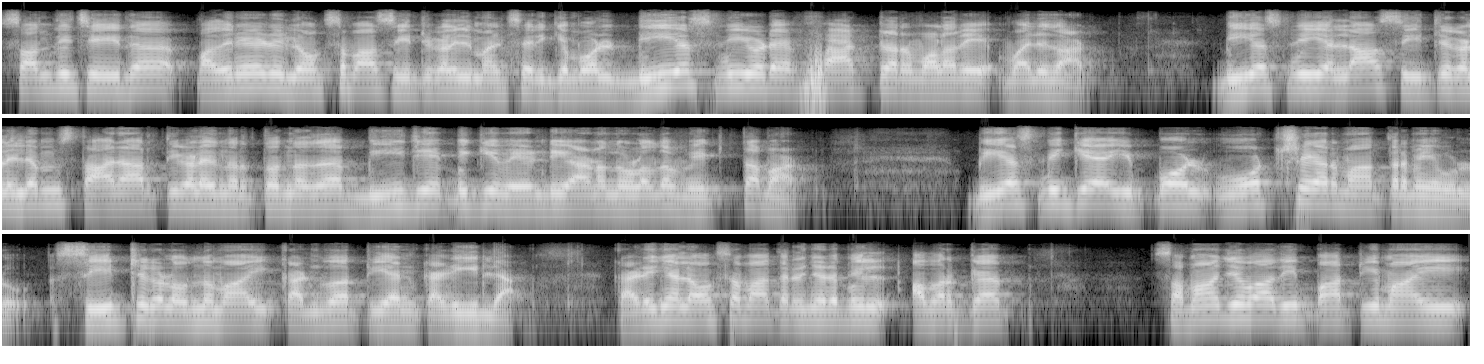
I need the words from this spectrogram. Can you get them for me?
സന്ധി ചെയ്ത് പതിനേഴ് ലോക്സഭാ സീറ്റുകളിൽ മത്സരിക്കുമ്പോൾ ബി എസ് പിയുടെ ഫാക്ടർ വളരെ വലുതാണ്. ബി എസ് പി എല്ലാ സീറ്റുകളിലും സ്ഥാനാർത്ഥികളെ നിർത്തുന്നത് ബി ജെ പിക്ക് വേണ്ടിയാണെന്നുള്ളത് വ്യക്തമാണ്. ബി എസ് പിക്ക് ഇപ്പോൾ വോട്ട് ഷെയർ മാത്രമേ ഉള്ളൂ. സീറ്റുകളൊന്നുമായി കൺവേർട്ട് ചെയ്യാൻ കഴിയില്ല. കഴിഞ്ഞ ലോക്സഭാ തെരഞ്ഞെടുപ്പിൽ അവർക്ക് സമാജ്വാദി പാർട്ടിയുമായി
